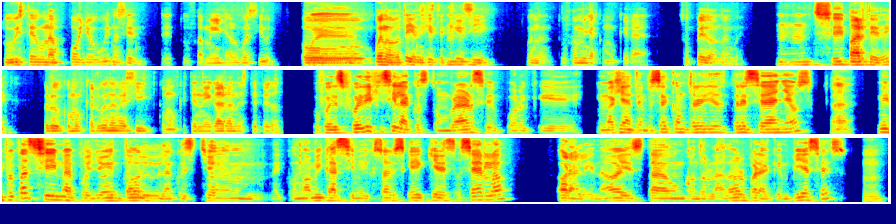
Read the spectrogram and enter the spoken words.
tuviste un apoyo, güey, no sé, de tu familia o algo así, güey? O, Pues- bueno, ahorita ya dijiste que sí, bueno, tu familia como que era su pedo, ¿no, güey? Sí, Parte de, pero como que alguna vez sí, como que te negaron este pedo. Pues fue difícil acostumbrarse porque, imagínate, empecé con tre- 13 años. Ajá. Mi papá sí me apoyó en toda la cuestión económica, sí me dijo, ¿sabes qué? ¿Quieres hacerlo? Órale, ¿no? Ahí está un controlador para que empieces. ujú.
